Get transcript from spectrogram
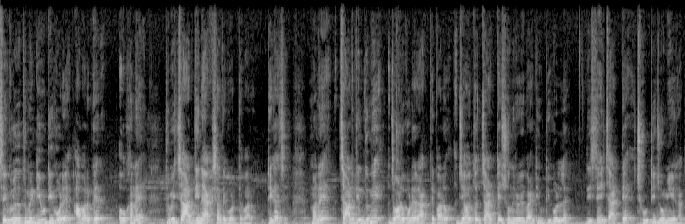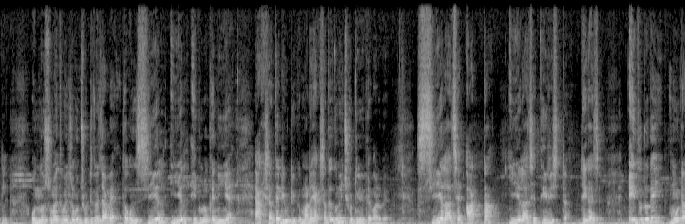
সেগুলোতে তুমি ডিউটি করে আবার ফের ওখানে তুমি চার দিন একসাথে করতে পারো, ঠিক আছে? মানে চার দিন তুমি জড়ো করে রাখতে পারো, যে হয়তো চারটে শনি রবিবার ডিউটি করলে সেই চারটে ছুটি জমিয়ে রাখলে। অন্য সময় তুমি যখন ছুটিতে যাবে, তখন সিএল, ইএল এগুলোকে নিয়ে একসাথে ডিউটি মানে একসাথে তুমি ছুটি নিতে পারবে। সিএল আছে আটটা, ইএল আছে তিরিশটা, ঠিক আছে? এই দুটোকেই মোটা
